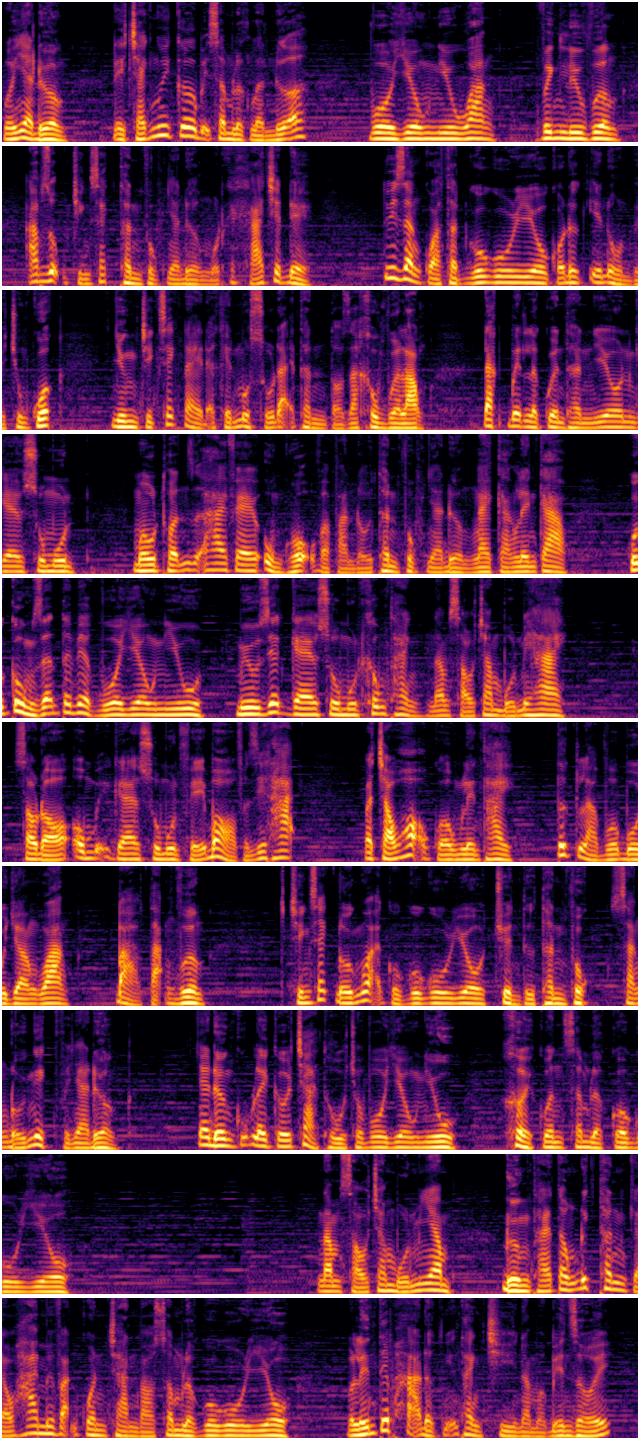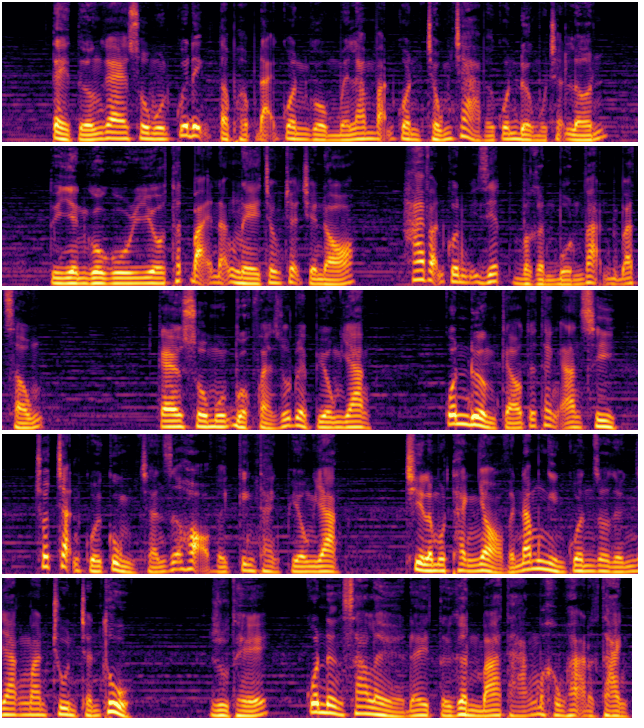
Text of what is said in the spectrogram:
Với nhà Đường, để tránh nguy cơ bị xâm lược lần nữa, vua Yong Niu Wang, Vinh Lưu Vương áp dụng chính sách thần phục nhà Đường một cách khá triệt để. Tuy rằng quả thật Goguryeo có được yên ổn với Trung Quốc, nhưng chính sách này đã khiến một số đại thần tỏ ra không vừa lòng, đặc biệt là quyền thần Yeon Sumun. Mâu thuẫn giữa hai phe ủng hộ và phản đối thần phục nhà Đường ngày càng lên cao, cuối cùng dẫn tới việc vua Yeongniu mưu giết Geo Sumun không thành năm 642. Sau đó ông bị Geo Sumun phế bỏ và giết hại, và cháu họ của ông lên thay, tức là vua Boyang Wang, Bảo Tạng Vương. Chính sách đối ngoại của Goguryeo chuyển từ thần phục sang đối nghịch với nhà Đường. Nhà Đường cũng lấy cớ trả thù cho vua Yeongniu, khởi quân xâm lược Goguryeo. Năm 645, Đường Thái Tông đích thân kéo 20 vạn quân tràn vào xâm lược Goguryeo và liên tiếp hạ được những thành trì nằm ở biên giới. Tể tướng Gaeso muốn quyết định tập hợp đại quân gồm 15 vạn quân chống trả với quân đường một trận lớn. Tuy nhiên Goguryeo thất bại nặng nề trong trận chiến đó, hai vạn quân bị giết và gần 4 vạn bị bắt sống. Gaeso muốn buộc phải rút về Pyongyang. Quân đường kéo tới thành Ansi, chốt chặn cuối cùng chắn giữa họ với kinh thành Pyongyang. Chỉ là một thành nhỏ với 5.000 quân do tướng Yang Manchun chấn thủ. Dù thế, quân đường xa lầy ở đây tới gần 3 tháng mà không hạ được thành.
